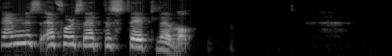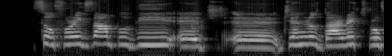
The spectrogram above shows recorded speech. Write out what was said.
feminist efforts at the state level. So for example the uh, uh, general director of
